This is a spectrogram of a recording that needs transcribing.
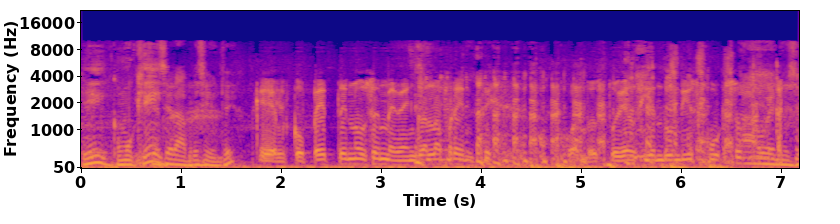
qué? ¿Cómo ¿Qué qué? será, presidente? Que el copete no se me venga a la frente cuando estoy haciendo un discurso Ah, bueno, sí.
